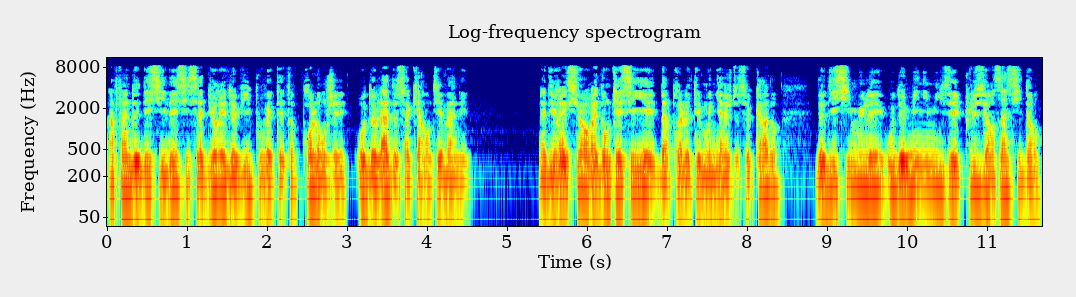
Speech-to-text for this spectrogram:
afin de décider si sa durée de vie pouvait être prolongée au-delà de sa quarantième année. La direction aurait donc essayé, d'après le témoignage de ce cadre, de dissimuler ou de minimiser plusieurs incidents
